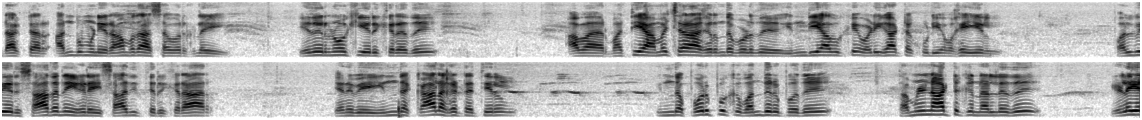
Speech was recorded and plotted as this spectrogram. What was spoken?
டாக்டர் அன்புமணி ராமதாஸ் அவர்களை எதிர்நோக்கி இருக்கிறது. அவர் மத்திய அமைச்சராக இருந்த பொழுது இந்தியாவுக்கே வழிகாட்டக்கூடிய வகையில் பல்வேறு சாதனைகளை சாதித்திருக்கிறார். எனவே இந்த காலகட்டத்தில் இந்த பொறுப்புக்கு வந்திருப்பது தமிழ்நாட்டுக்கு நல்லது இளைய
